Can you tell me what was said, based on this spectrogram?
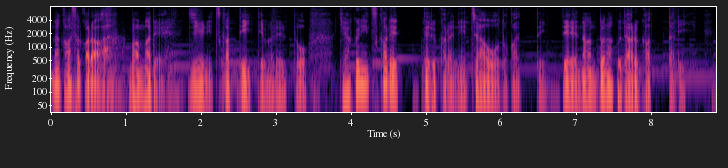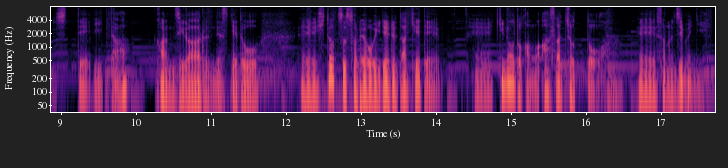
なんか朝から晩まで自由に使っていいって言われると逆に疲れてるから寝ちゃおうとかって言ってなんとなくだるかったりしていた感じがあるんですけど、えー、一つそれを入れるだけでえー、昨日とかも朝ちょっと、えー、そのジムに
